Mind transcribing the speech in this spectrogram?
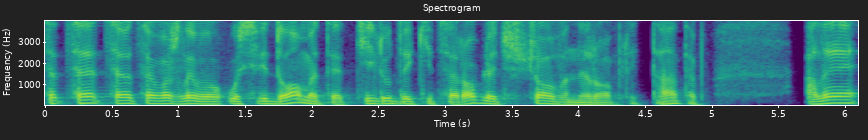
Це, це, це, це важливо усвідомити ті люди, які це роблять, що вони роблять. Та? Але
